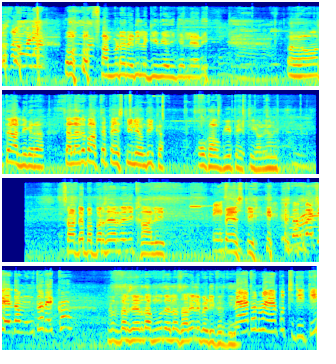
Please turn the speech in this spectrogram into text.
ਉਹ ਸਾਹਮਣੇ। ਉਹ ਸਾਹਮਣੇ ਰੇੜੀ ਲੱਗੀ ਹੋਈ ਆ ਜੀ ਕੇਲਿਆਂ ਦੀ। ਉਹ ਧਿਆਨ ਨਹੀਂ ਕਰਿਆ। ਚੱਲ ਇਹਦੇ ਵਾਸਤੇ ਪੇਸਟੀ ਲਿਆਉਂਦੀ ਇੱਕ। ਉਹ ਖਾਊਗੀ ਪੇਸਟੀ ਹੌਲੀ ਹੌਲੀ। ਸਾਡੇ ਬੱਬਰ ਸ਼ੇਰ ਨੇ ਜੀ ਖਾ ਲਈ ਪੇਸਟੀ। ਬੱਬਰ ਸ਼ੇਰ ਦਾ ਮੂੰਹ ਤਾਂ ਦੇਖੋ। ਬੱਬਰ ਸ਼ੇਰ ਦਾ ਮੂੰਹ ਦੇਖ ਲਓ ਸਾਰੀ ਲਬੇੜੀ ਫਿਰਦੀ ਹੈ ਮੈਂ ਤੁਹਾਨੂੰ ਐ ਪੁੱਛਦੀ ਤੀ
